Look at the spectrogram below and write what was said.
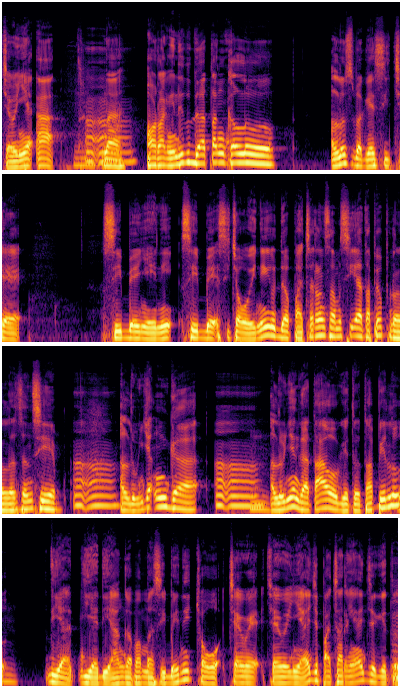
ceweknya A. Nah, orang ini tuh datang ke lu. Lu sebagai si C. Si B-nya ini, si B si cowok ini udah pacaran sama si A tapi open relationship. Elunya enggak. Elunya enggak tahu gitu, tapi lu dia dia dianggap sama si B ini cowok cewek ceweknya aja pacarnya aja gitu.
